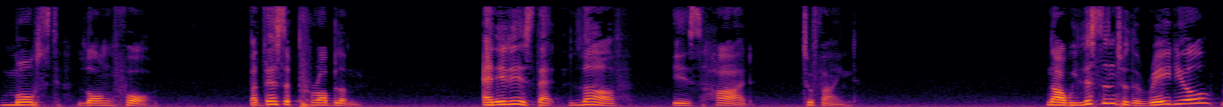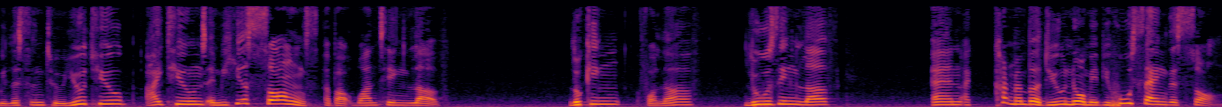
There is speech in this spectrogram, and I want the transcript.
most long for. But there's a problem. And it is that love is hard to find. Now, we listen to the radio, we listen to YouTube, iTunes, and we hear songs about wanting love, looking for love, losing love. And I can't remember, do you know maybe who sang this song?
